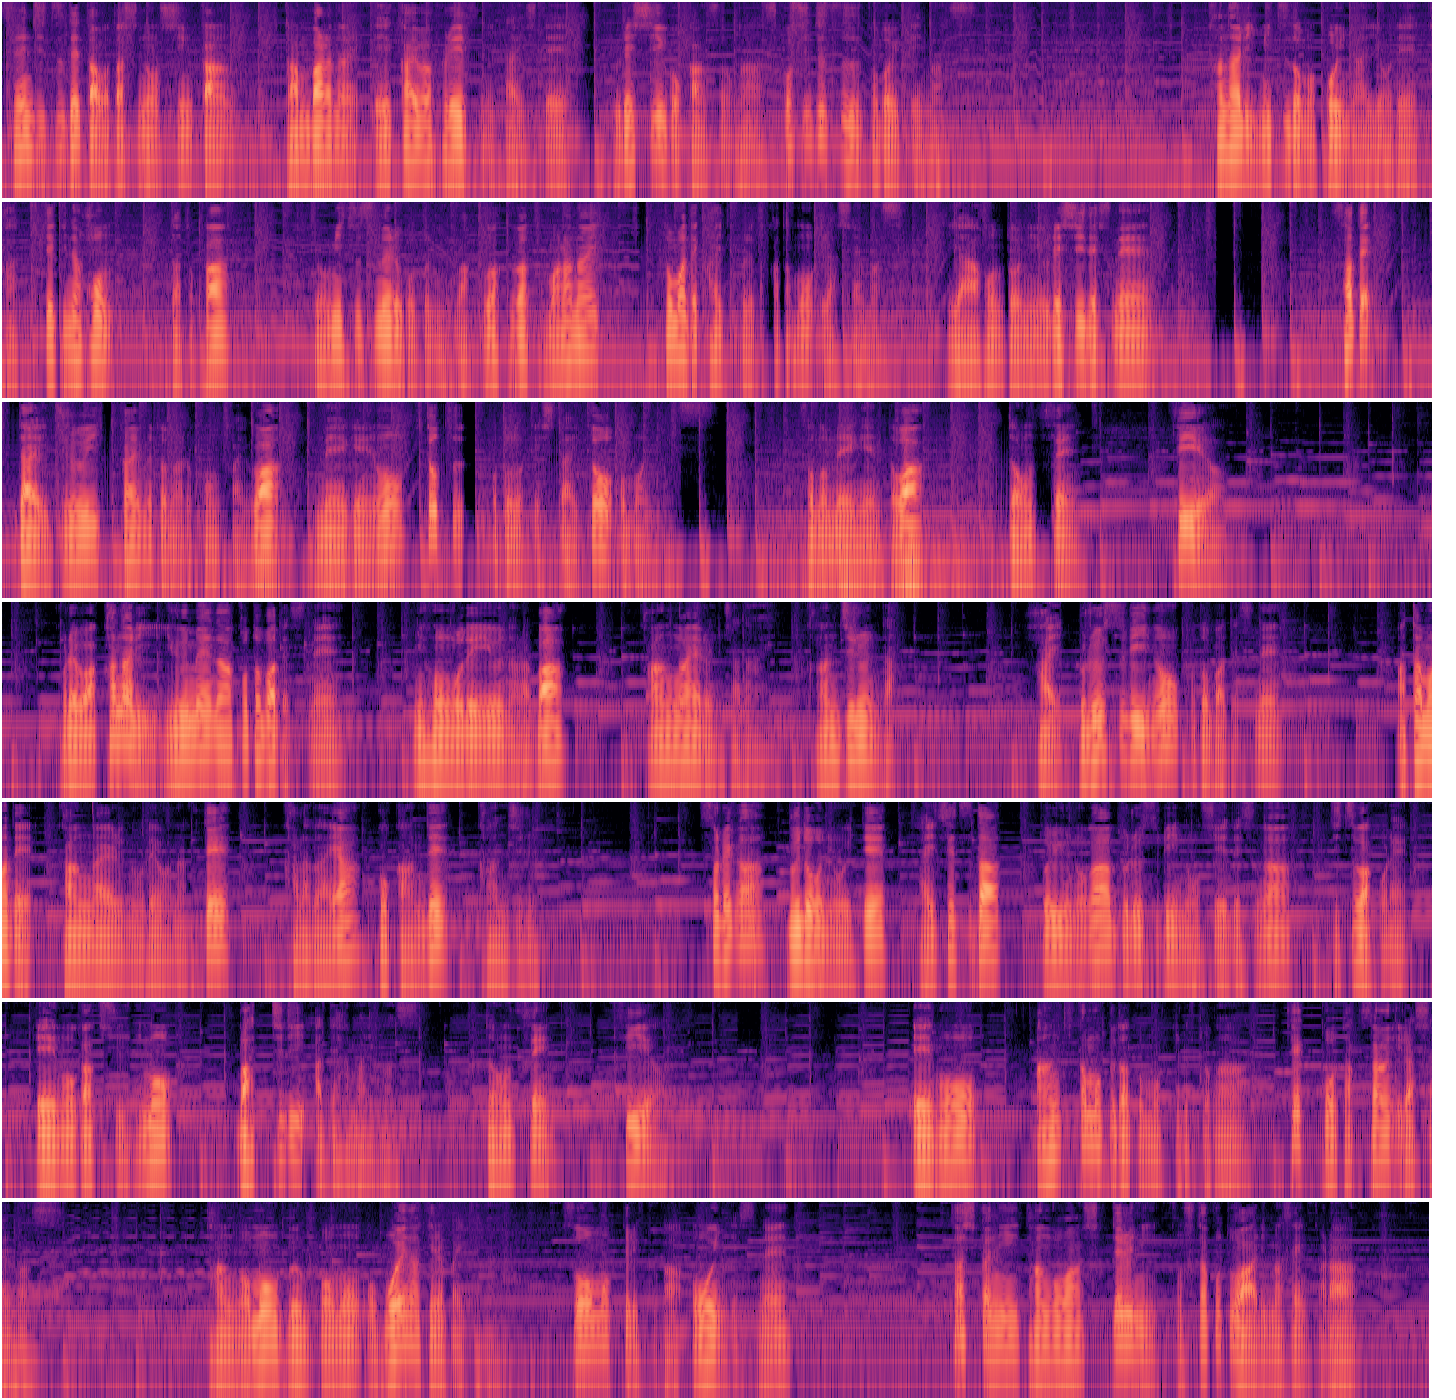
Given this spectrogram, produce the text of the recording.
先日出た私の新刊、頑張らない英会話フレーズに対して嬉しいご感想が少しずつ届いています。かなり密度の濃い内容で画期的な本だとか、読み進めるごとにワクワクが止まらないとまで書いてくれた方もいらっしゃいます。いやー本当に嬉しいですね。さて、第11回目となる今回は名言を一つお届けしたいと思います。その名言とは、Don't think, feel これはかなり有名な言葉ですね。日本語で言うならば、考えるんじゃない、感じるんだ。はい、ブルース・リーの言葉ですね。頭で考えるのではなくて、体や五感で感じる。それが武道において大切だというのがブルース・リーの教えですが、実はこれ、英語学習にもバッチリ当てはまります。Don't think, feel. 英語を暗記科目だと思ってる人が結構たくさんいらっしゃいます。単語も文法も覚えなければいけない。そう思ってる人が多いんですね。確かに単語は知ってるに越したことはありませんから、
